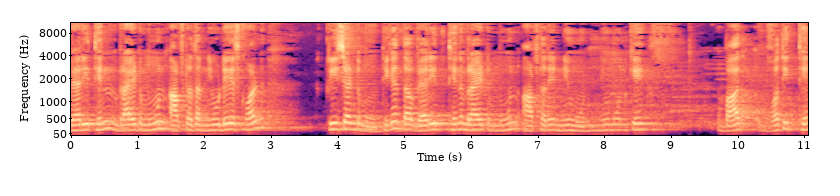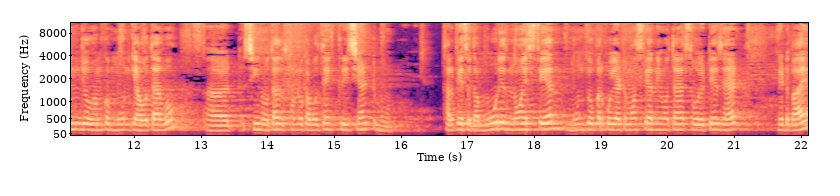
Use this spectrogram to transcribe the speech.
very thin bright moon after the new day is called crescent moon ठीक है? The very thin bright moon after a new moon new moon के बाद बहुत ही थिन जो हमको मून क्या होता है वो आ, सीन होता है उसको हम लोग क्या बोलते हैं क्रीसेंट मून सरफेस होता है। Moon is no sphere moon के ऊपर कोई एटमोस्फेयर नहीं होता है so it is head hit by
